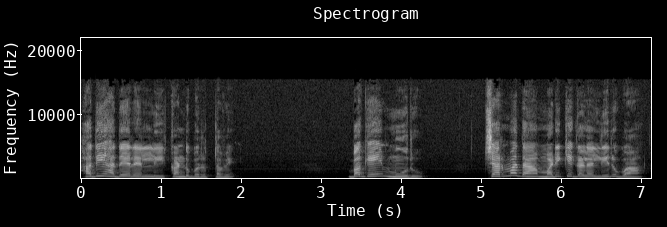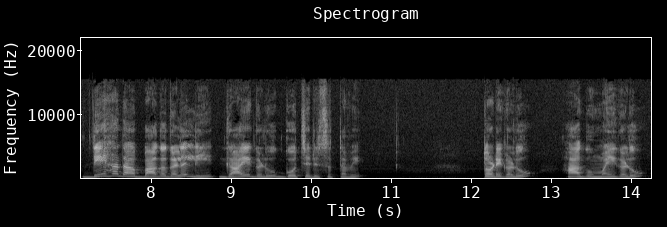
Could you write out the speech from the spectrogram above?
ಹದಿಹದೆಯರಲ್ಲಿ ಕಂಡುಬರುತ್ತವೆ. ಬಗೆ ಮೂರು. ಚರ್ಮದ ಮಡಿಕೆಗಳಲ್ಲಿರುವ ದೇಹದ ಭಾಗಗಳಲ್ಲಿ ಗಾಯಗಳು ಗೋಚರಿಸುತ್ತವೆ. ತೊಡೆಗಳು ಹಾಗೂ ಮೈಗಳು,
